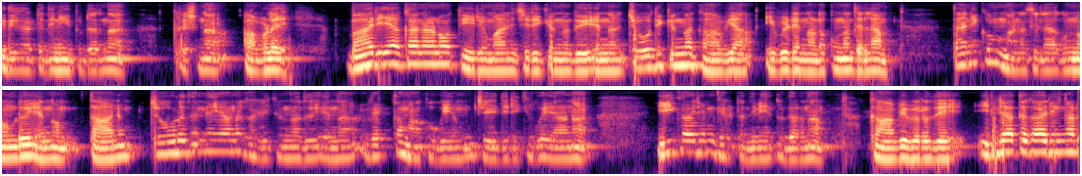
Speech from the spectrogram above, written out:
ഇത് കേട്ടതിനെ തുടർന്ന് കൃഷ്ണ അവളെ ഭാര്യയാക്കാനാണോ തീരുമാനിച്ചിരിക്കുന്നത് എന്ന് ചോദിക്കുന്ന കാവ്യ ഇവിടെ നടക്കുന്നതെല്ലാം തനിക്കും മനസ്സിലാകുന്നുണ്ട് എന്നും താനും ചോറ് തന്നെയാണ് കഴിക്കുന്നത് എന്ന് വ്യക്തമാക്കുകയും ചെയ്തിരിക്കുകയാണ്. ഈ കാര്യം കേട്ടതിനെ തുടർന്ന് കാവ്യ വെറുതെ ഇല്ലാത്ത കാര്യങ്ങൾ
